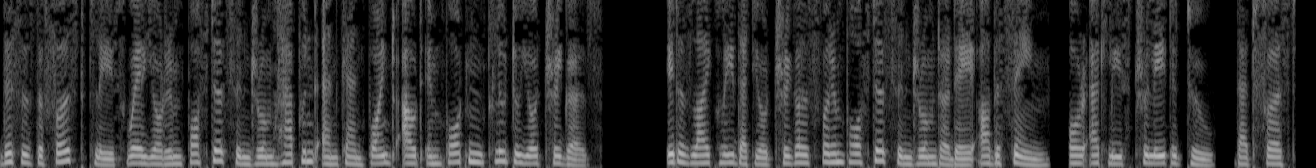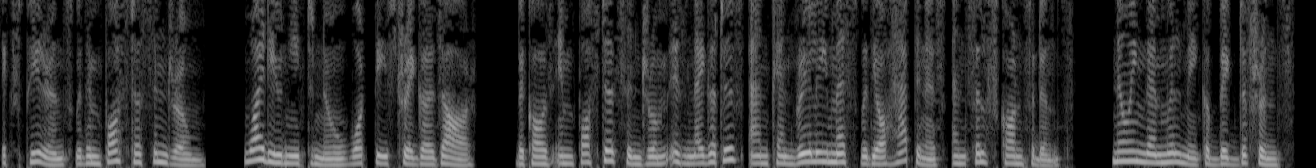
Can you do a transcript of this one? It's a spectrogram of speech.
This is the first place where your imposter syndrome happened and can point out important clue to your triggers. It is likely that your triggers for imposter syndrome today are the same, or at least related to, that first experience with imposter syndrome. Why do you need to know what these triggers are? Because imposter syndrome is negative and can really mess with your happiness and self confidence. Knowing them will make a big difference.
